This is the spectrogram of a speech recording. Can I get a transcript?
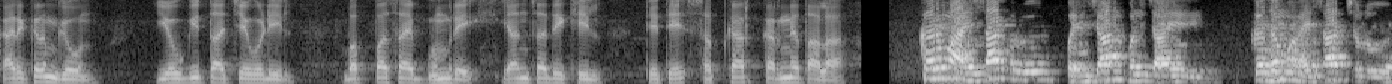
कार्यक्रम घेऊन योगिताचे वडील बाप्पासाहेब घुमरे यांचा देखील तेथे सत्कार करण्यात आला. कर्म ऐसा करो पहचान बन जाए। कदम ऐसा चलो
